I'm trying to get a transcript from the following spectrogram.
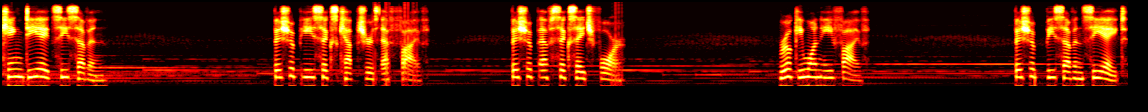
king d8 c7 bishop e6 captures f5 bishop f6 h4 rook e1 e5 bishop b7 c8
